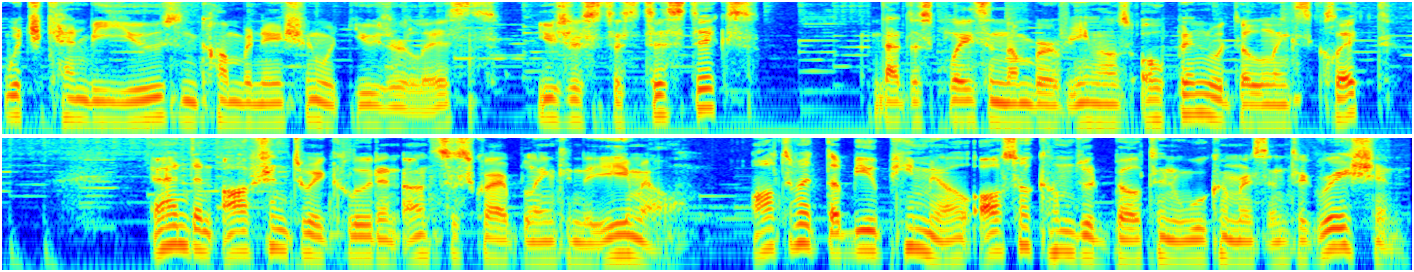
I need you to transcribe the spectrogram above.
which can be used in combination with user lists, user statistics, that displays the number of emails opened with the links clicked, and an option to include an unsubscribe link in the email. Ultimate WP Mail also comes with built-in WooCommerce integration,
